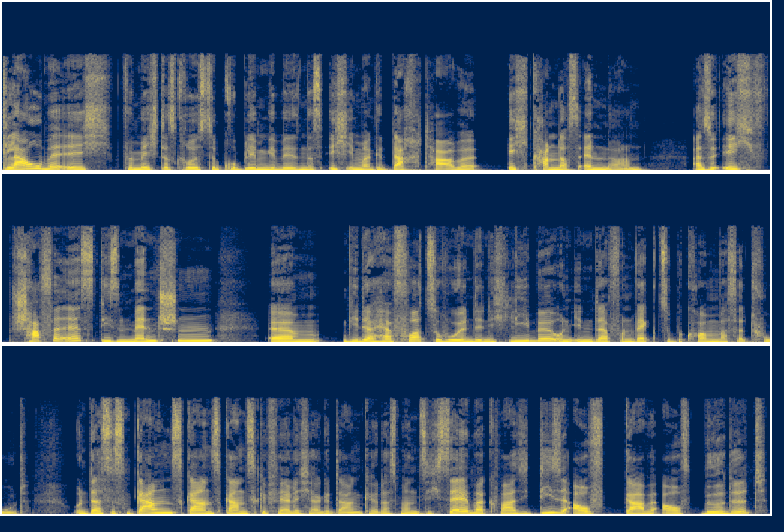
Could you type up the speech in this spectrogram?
glaube ich, für mich das größte Problem gewesen, dass ich immer gedacht habe, ich kann das ändern. Also ich schaffe es, diesen Menschen ähm, wieder hervorzuholen, den ich liebe und ihn davon wegzubekommen, was er tut. Und das ist ein ganz, ganz, ganz gefährlicher Gedanke, dass man sich selber quasi diese Aufgabe aufbürdet,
